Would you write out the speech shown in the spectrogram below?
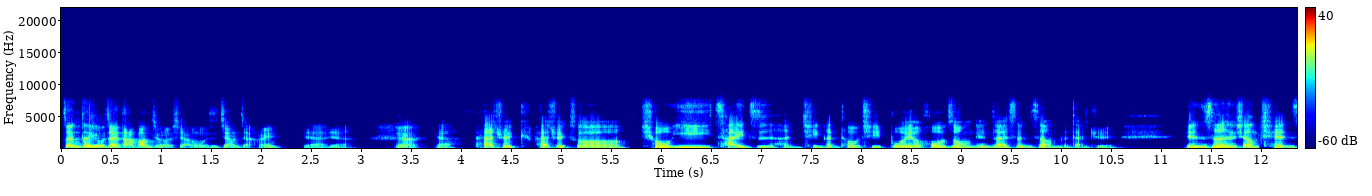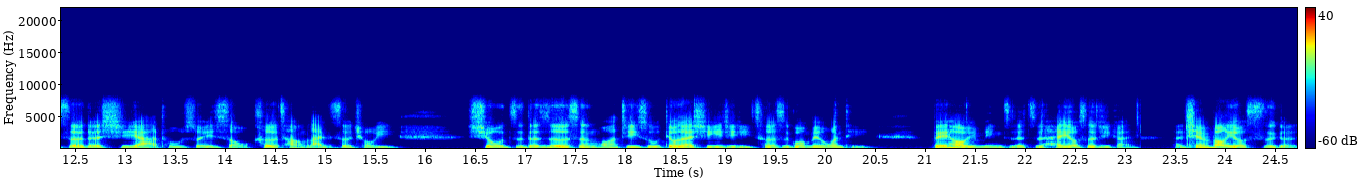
真的有在打棒球的小人物是这样讲，Right？Yeah Yeah。Yeah, yeah. Patrick, Patrick 说，球衣材质很轻很透气，不会有厚重粘在身上的感觉。颜色很像浅色的西雅图水手客场蓝色球衣。秀智的热升华技术，丢在洗衣机里测试过没有问题。背号与名字的字很有设计感。前方有四个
